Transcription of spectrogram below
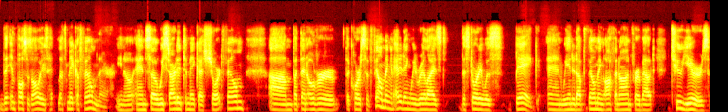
the impulse is always let's make a film there you know and so we started to make a short film um, but then over the course of filming and editing we realized the story was big and we ended up filming off and on for about two years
